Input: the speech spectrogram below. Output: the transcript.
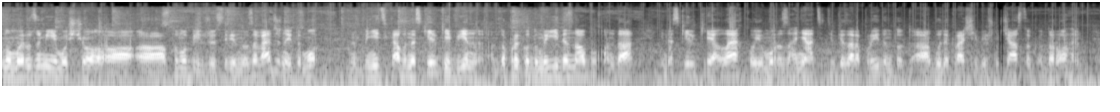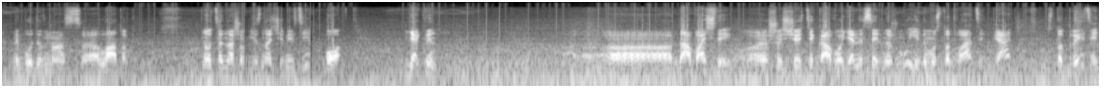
Ну, ми розуміємо, що автомобіль вже все рівно заведений, тому мені цікаво, наскільки він, до прикладу, ми їдемо на обгон, да, і наскільки легко йому розганятися. Тільки зараз проїдемо, тут буде кращий більш участок дороги, не буде в нас латок. Ну, це наша об'їзна Чернівці. О, як він. Е, да, бачите, е, що, що цікаво, я не сильно жму, їдемо 125, 130,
